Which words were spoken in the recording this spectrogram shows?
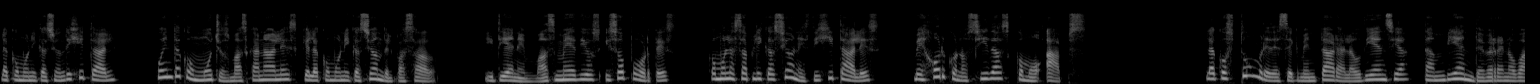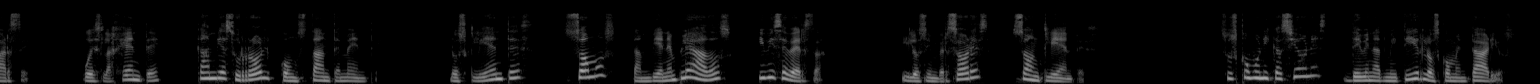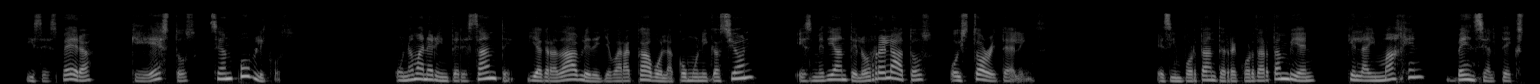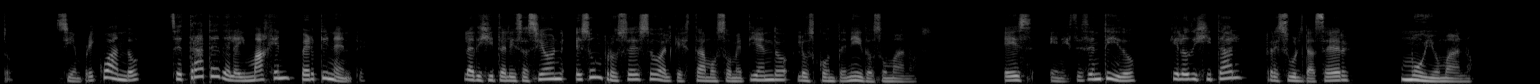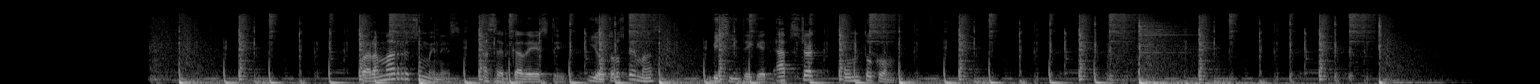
La comunicación digital cuenta con muchos más canales que la comunicación del pasado y tiene más medios y soportes como las aplicaciones digitales mejor conocidas como apps. La costumbre de segmentar a la audiencia también debe renovarse, pues la gente cambia su rol constantemente. Los clientes somos también empleados y viceversa. Y los inversores son clientes. Sus comunicaciones deben admitir los comentarios y se espera que estos sean públicos. Una manera interesante y agradable de llevar a cabo la comunicación es mediante los relatos o storytellings. Es importante recordar también que la imagen vence al texto, siempre y cuando se trate de la imagen pertinente. La digitalización es un proceso al que estamos sometiendo los contenidos humanos. Es, en este sentido, que lo digital resulta ser muy humano. Para más resúmenes acerca de este y otros temas, visite getabstract.com.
